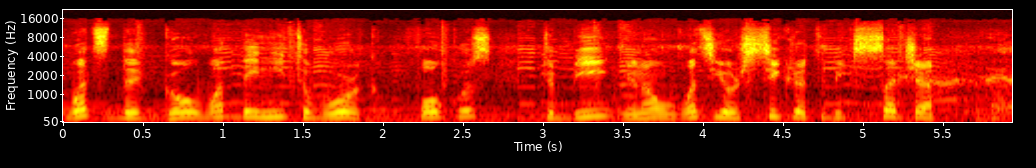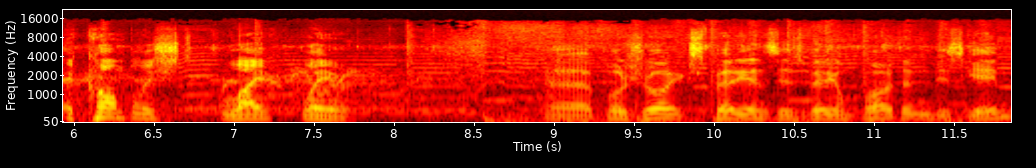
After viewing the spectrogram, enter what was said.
What's the goal? What they need to work, focus to be? You know, what's your secret to be such a accomplished live player? Uh, for sure, experience is very important in this game.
